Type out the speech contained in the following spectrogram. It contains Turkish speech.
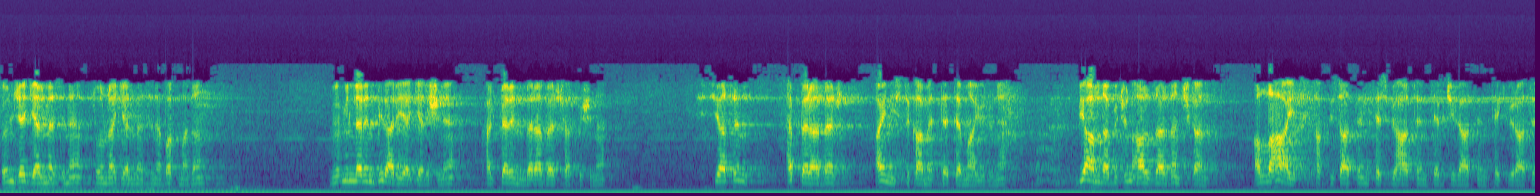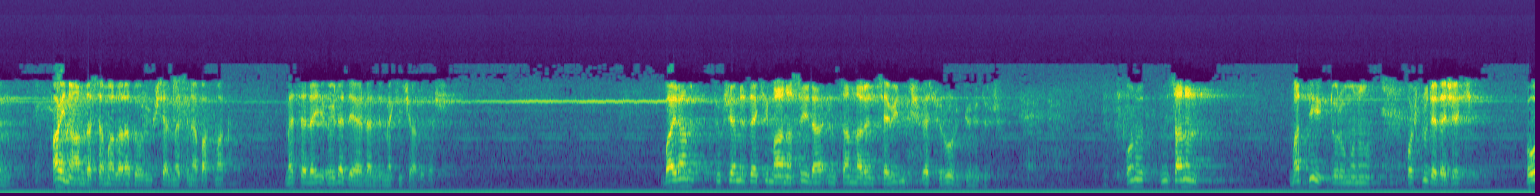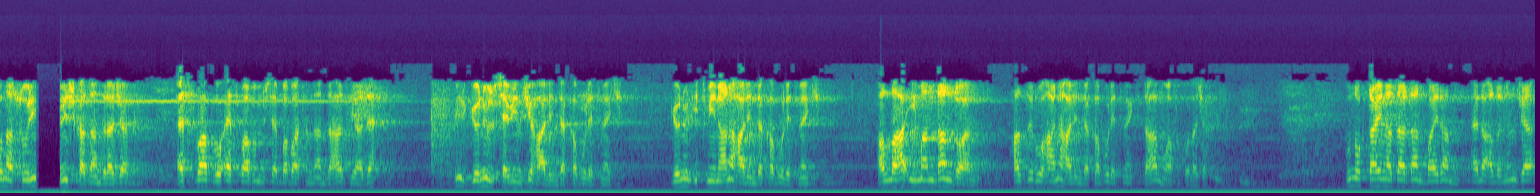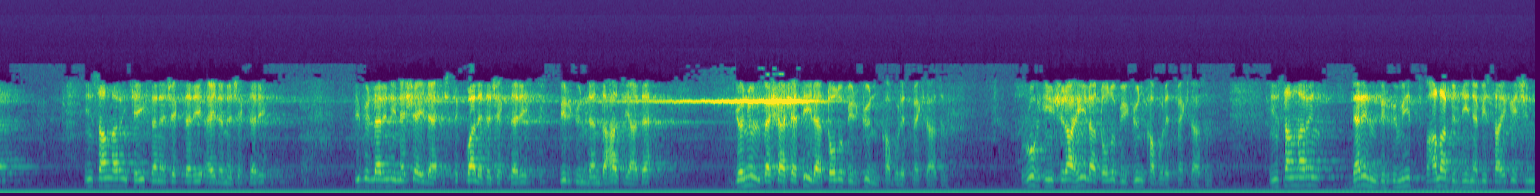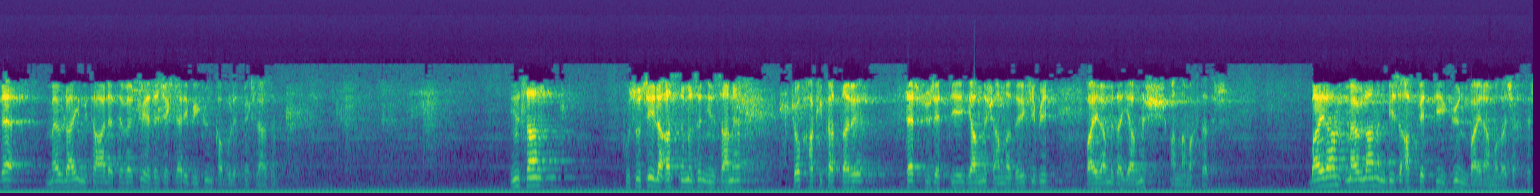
Önce gelmesine, sonra gelmesine bakmadan, müminlerin bir araya gelişine, kalplerin beraber çarpışına, hissiyatın hep beraber aynı istikamette temayülüne, bir anda bütün ağızlardan çıkan Allah'a ait takdisatın, tesbihatın, tebcilatın, tekbiratın aynı anda semalara doğru yükselmesine bakmak, meseleyi öyle değerlendirmek icap eder. Bayram Türkçemizdeki manasıyla insanların sevinç ve sürur günüdür. Onu insanın maddi durumunu hoşnut edecek ve ona suri sevinç kazandıracak esbab bu esbabın müsebbabatından daha ziyade bir gönül sevinci halinde kabul etmek, gönül itminanı halinde kabul etmek, Allah'a imandan doğan hazzı ruhani halinde kabul etmek daha muvafık olacaktır. Bu noktayı nazardan bayram ele alınınca insanların keyiflenecekleri, eğlenecekleri, birbirlerini neşeyle istikbal edecekleri bir günden daha ziyade gönül beşaşetiyle dolu bir gün kabul etmek lazım. Ruh inşirahıyla dolu bir gün kabul etmek lazım. İnsanların derin bir ümit ve alabildiğine bir saygı içinde Mevla'yı müteala teveccüh edecekleri bir gün kabul etmek lazım. İnsan, hususiyle aslımızın insanı, çok hakikatları ters yüz ettiği, yanlış anladığı gibi bayramı da yanlış anlamaktadır. Bayram, Mevla'nın bizi affettiği gün bayram olacaktır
